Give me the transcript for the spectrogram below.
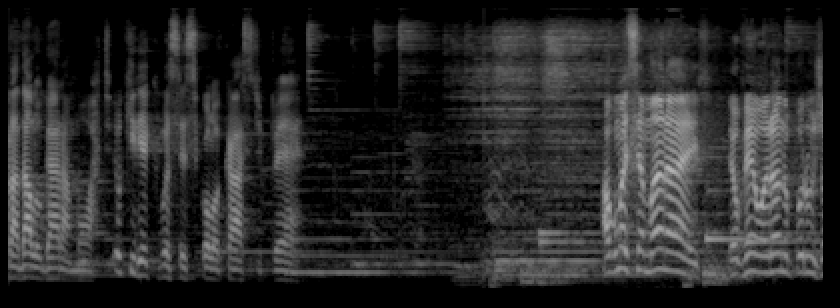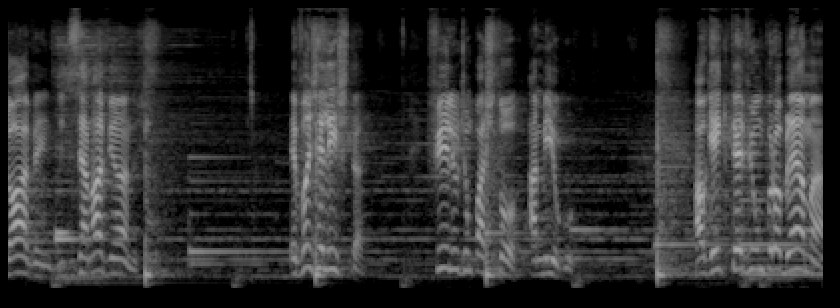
para dar lugar à morte. Eu queria que você se colocasse de pé. Algumas semanas eu venho orando por um jovem de 19 anos, evangelista, filho de um pastor, amigo, alguém que teve um problema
